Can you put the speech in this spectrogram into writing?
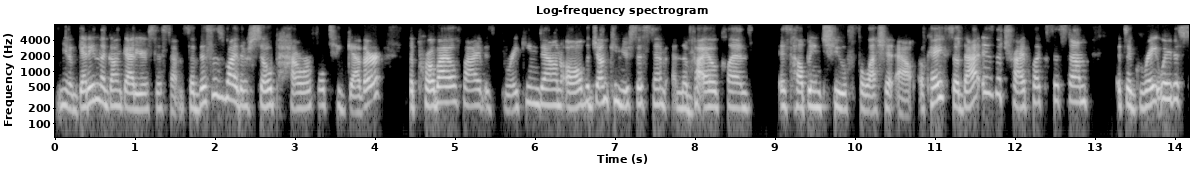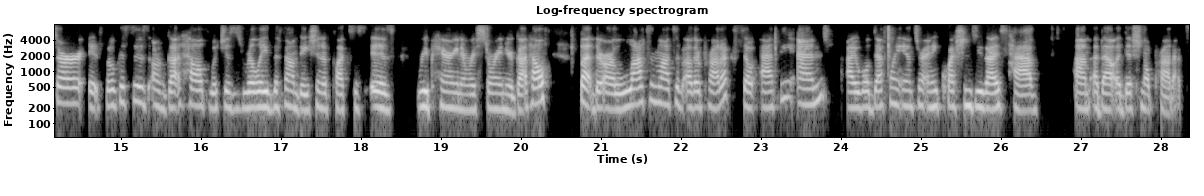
you know, getting the gunk out of your system. So this is why they're so powerful together. The ProBio 5 is breaking down all the junk in your system and the BioCleanse is helping to flush it out. Okay, so that is the triplex system. It's a great way to start. It focuses on gut health, which is really the foundation of Plexus is repairing and restoring your gut health. But there are lots and lots of other products. So at the end, I will definitely answer any questions you guys have um, about additional products.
